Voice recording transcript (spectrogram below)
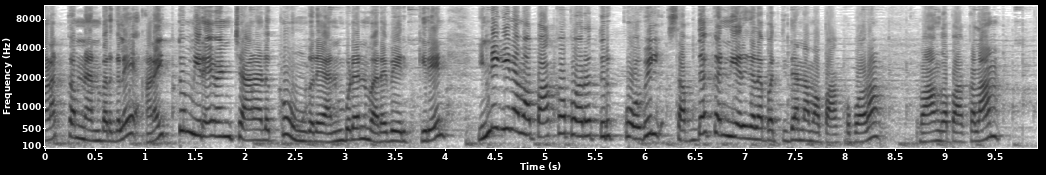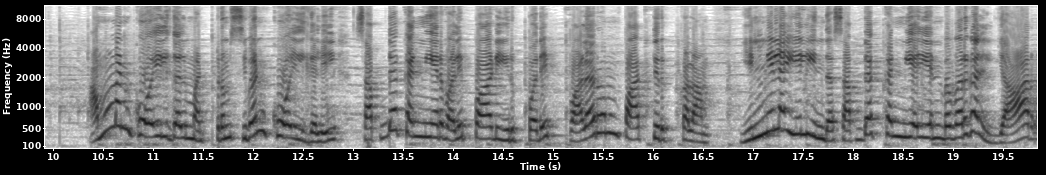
வணக்கம் நண்பர்களே. அனைத்தும் இறைவன் சேனலுக்கு உங்களை அன்புடன் வரவேற்கிறேன். இன்னைக்கு நம்ம பார்க்க போகிற திருக்கோவில் சப்த கன்னியர்களை பற்றி தான் நம்ம பார்க்க போகிறோம் வாங்க பார்க்கலாம். அம்மன் கோயில்கள் மற்றும் சிவன் கோயில்களில் சப்த கன்னியர் வழிபாடு இருப்பதை பலரும் பார்த்திருக்கலாம். இந்நிலையில் இந்த சப்த கன்னியர் என்பவர்கள் யார்?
